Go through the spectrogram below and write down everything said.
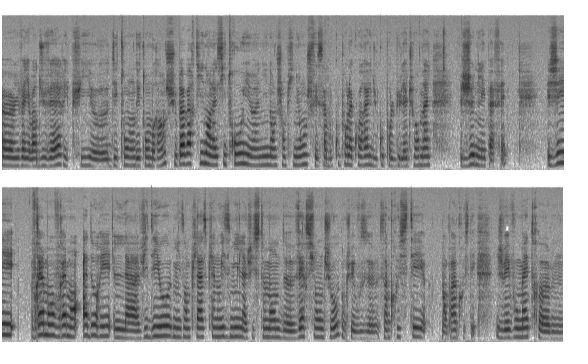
Euh, il va y avoir du vert et puis des, tons, des tons bruns. Je suis pas partie dans la citrouille ni dans le champignon. Je fais ça beaucoup pour l'aquarelle, du coup pour le bullet journal, je ne l'ai pas fait. J'ai vraiment vraiment adoré la vidéo mise en place Plan With Me là justement de version Joe. Donc je vais vous euh, incruster euh, non pas incruster. Je vais vous mettre euh,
